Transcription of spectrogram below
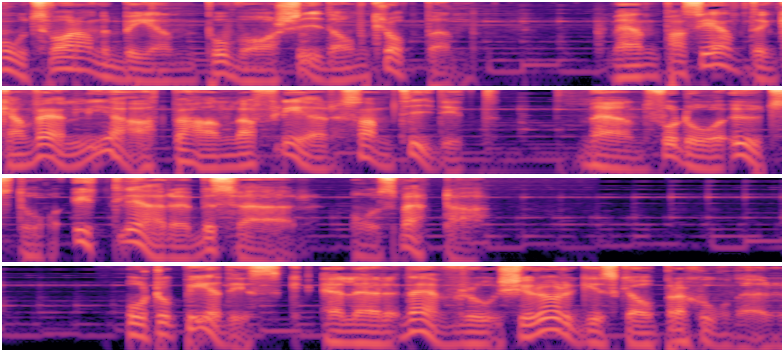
motsvarande ben på var sida om kroppen. Men patienten kan välja att behandla fler samtidigt, men får då utstå ytterligare besvär och smärta. Ortopedisk eller neurokirurgiska operationer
